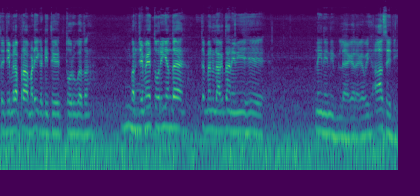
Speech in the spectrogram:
ਤੇ ਜੇ ਮੇਰਾ ਭਰਾ ਮੜੀ ਗੱਡੀ ਤੇ ਤੋਰੂਗਾ ਤਾਂ। ਪਰ ਜਿਵੇਂ ਤੋਰੀ ਜਾਂਦਾ ਤੇ ਮੈਨੂੰ ਲੱਗਦਾ ਨਹੀਂ ਵੀ ਇਹ ਨਹੀਂ ਨਹੀਂ ਨਹੀਂ, ਲੈ ਗਿਆ ਲੈ ਗਿਆ ਬਈ, ਆਹ ਸੇ ਜੀ।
